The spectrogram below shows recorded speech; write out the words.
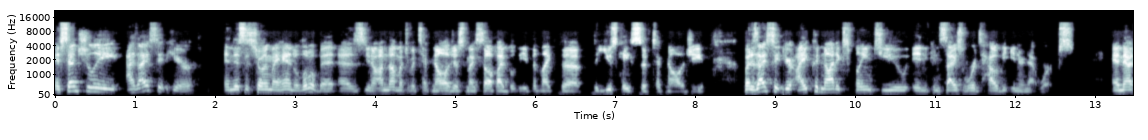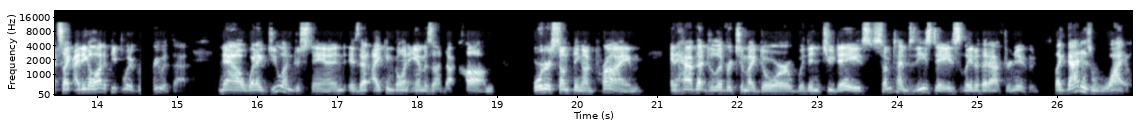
essentially, as I sit here, and this is showing my hand a little bit as you know, I'm not much of a technologist myself. I believe in like the the use cases of technology, but as I sit here, I could not explain to you in concise words how the internet works, and that's like I think a lot of people would agree with that. Now, what I do understand is that I can go on Amazon.com, order something on Prime, and have that delivered to my door within two days, sometimes these days later that afternoon. Like that is wild.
